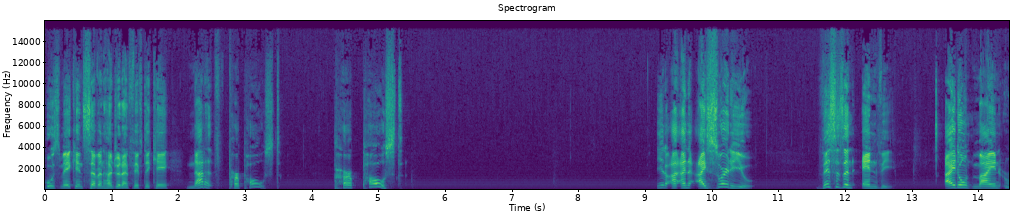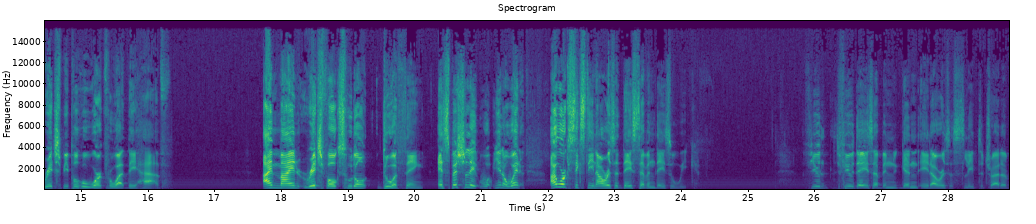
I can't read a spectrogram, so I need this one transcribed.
who's making 750k not a, per post. Per post. You know and i swear to you this is an envy. I don't mind rich people who work for what they have. I mind rich folks who don't do a thing especially you know when I work 16 hours a day, seven days a week. Few few days I've been getting eight hours of sleep to try to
